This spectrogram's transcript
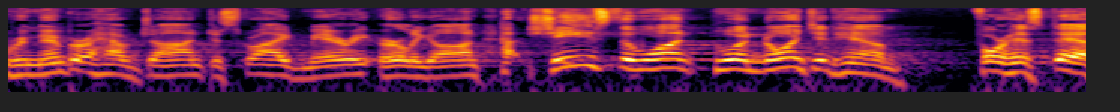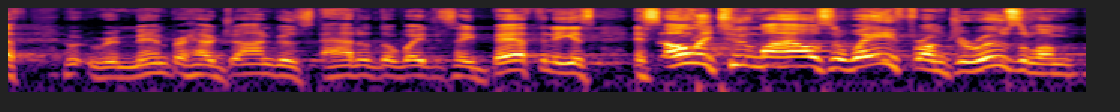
remember how John described Mary early on? She's the one who anointed him for his death. Remember how John goes out of the way to say Bethany is it's only two miles away from Jerusalem.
